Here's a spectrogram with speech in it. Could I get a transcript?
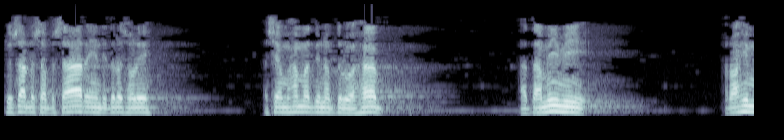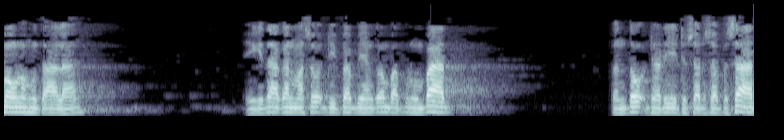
dosa-dosa besar yang ditulis oleh Syekh Muhammad bin Abdul Wahab At-Tamimi rahimahullahu taala. Kita akan masuk di bab yang ke-44 bentuk dari dosa-dosa besar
